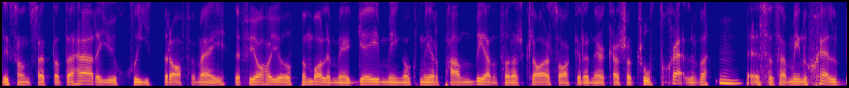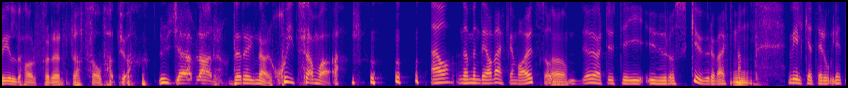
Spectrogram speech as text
liksom sett att det här är ju skitbra för mig. Det för jag har ju uppenbarligen mer gaming och mer pannben för att klara saker än jag kanske har trott själv. Mm. Eh, så, så här, min självbild har förändrats av att jag, nu jävlar, det regnar, skitsamma. Ja, nej, men det har verkligen varit så. Ja. Jag har varit ute i ur och skur, verkligen. Mm. Vilket är roligt.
